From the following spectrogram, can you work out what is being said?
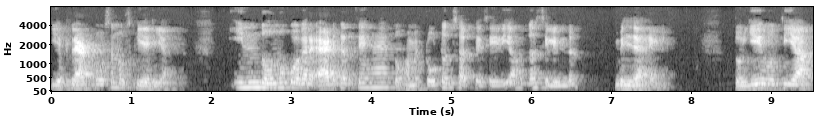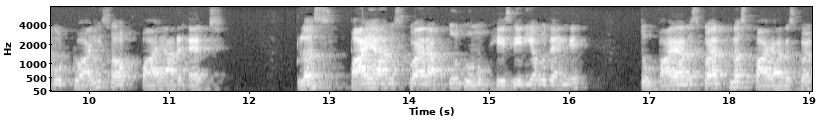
ये फ्लैट पोर्शन उसकी एरिया इन दोनों को अगर ऐड करते हैं तो हमें total surface area of the cylinder मिल जाएगी। तो ये होती है आपको twice of pi R H plus pi R square आपको दोनों फेस एरिया हो जाएँगे। तो pi R square plus pi R square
